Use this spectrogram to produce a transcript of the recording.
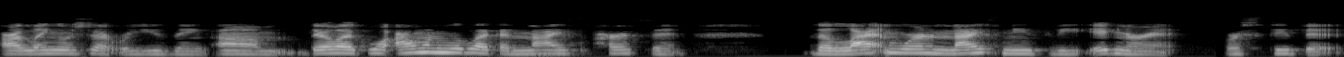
our language that we're using, um, they're like, well, I want to look like a nice person. The Latin word nice means to be ignorant or stupid.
